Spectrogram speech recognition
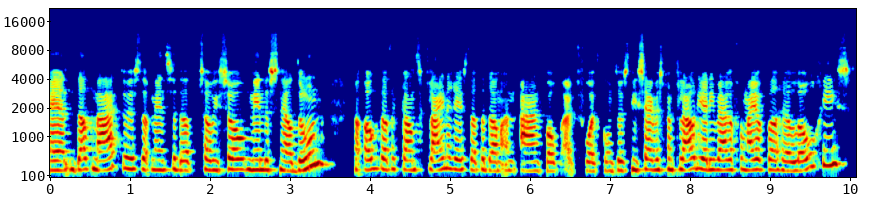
En dat maakt dus dat mensen dat sowieso minder snel doen. Maar ook dat de kans kleiner is dat er dan een aankoop uit voortkomt. Dus die cijfers van Claudia die waren voor mij ook wel heel logisch.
